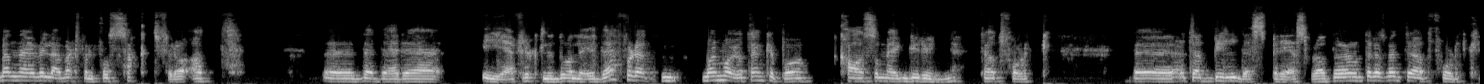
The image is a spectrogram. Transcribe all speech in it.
Men jeg vil i hvert fall få sagt fra at uh, det der uh, er fryktelig dårlig idé. For man må jo tenke på hva som er grunnen til at folk uh, til at bildet spres fra til at folk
